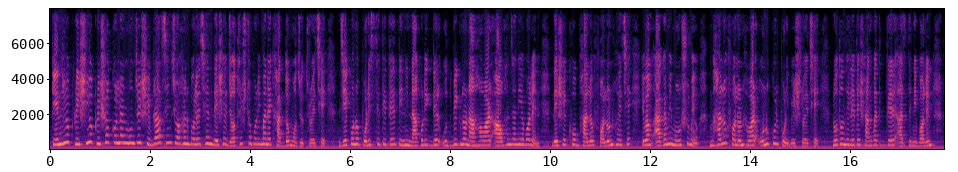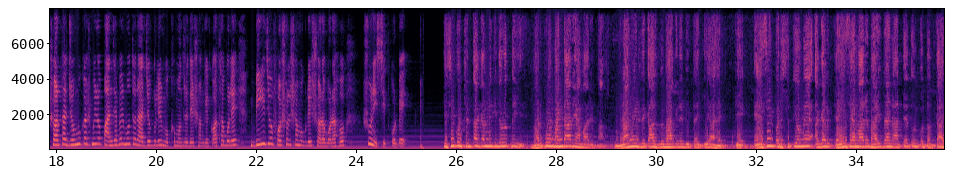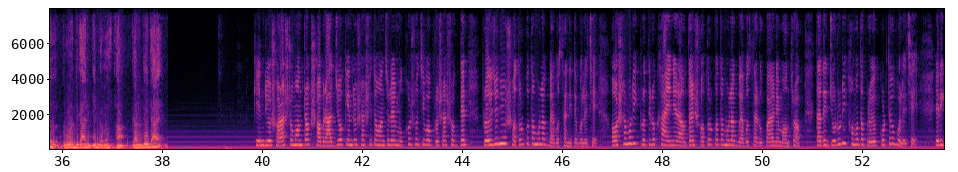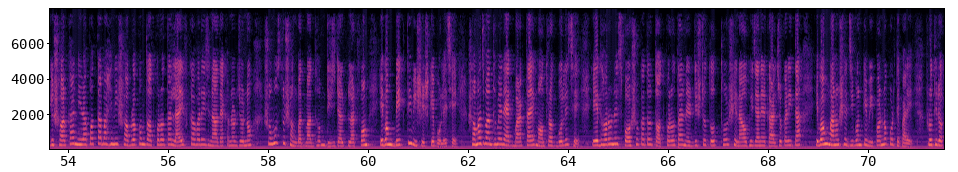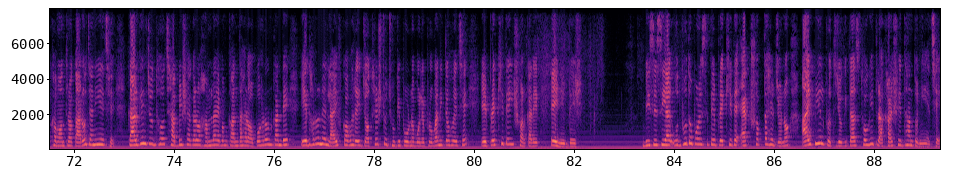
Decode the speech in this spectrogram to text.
কেন্দ্রীয় কৃষি ও কৃষক কল্যাণ মন্ত্রী শিবরাজ সিং চৌহান বলেছেন, দেশে যথেষ্ট পরিমাণে খাদ্য মজুত রয়েছে। যে কোনো পরিস্থিতিতে তিনি নাগরিকদের উদ্বিগ্ন না হওয়ার আহ্বান জানিয়ে বলেন, দেশে খুব ভালো ফলন হয়েছে এবং আগামী মৌসুমেও ভালো ফলন হওয়ার অনুকূল পরিবেশ রয়েছে। নতুন দিল্লিতে সাংবাদিকদের আজ তিনি বলেন, সরকার জম্মু কাশ্মীর ও পাঞ্জাবের মতো রাজ্যগুলির মুখ্যমন্ত্রীদের সঙ্গে কথা বলে বীজ ও ফসল সামগ্রীর সরবরাহ সুনিশ্চিত করবে। किसी को चिंता करने की ज़रूरत नहीं है। भरपूर भंडार है हमारे पास। ग्रामीण विकास विभाग ने भी तय किया है कि ऐसी परिस्थितियों में अगर कहीं से हमारे भाई बहन आते हैं तो उनको तत्काल रोज़गार की व्यवस्था कर दी जाए। কেন্দ্রীয় স্বরাষ্ট্র মন্ত্রক, সব রাজ্য ও কেন্দ্রশাসিত অঞ্চলের মুখ্য সচিব ও প্রশাসকদের প্রয়োজনীয় সতর্কতামূলক ব্যবস্থা নিতে বলেছে। অসামরিক প্রতিরক্ষা আইনের আওতায় সতর্কতামূলক ব্যবস্থা রূপায়ণে মন্ত্রক তাদের জরুরি ক্ষমতা প্রয়োগ করতেও বলেছে। এদিকে সরকার নিরাপত্তা বাহিনীর সব রকম তৎপরতা লাইভ কাভারেজ না দেখানোর জন্য সমস্ত সংবাদ মাধ্যম, ডিজিটাল প্ল্যাটফর্ম এবং ব্যক্তি বিশেষকে বলেছে। সমাজ মাধ্যমের এক বার্তায় মন্ত্রক বলেছে, এ ধরনের স্পর্শকাতর তৎপরতা নির্দিষ্ট তথ্য, সেনা অভিযানের কার্যকারিতা এবং মানুষের জীবনকে বিপন্ন করতে পারে। প্রতিরক্ষা মন্ত্রক আরও জানিয়েছে, কার্গিল যুদ্ধ, ছাব্বিশ এগারো হামলা এবং কান্দাহার অপহরণ কাণ্ডে এ ধরনের লাইভ কভারেজ যথেষ্ট ঝুঁকিপূর্ণ বলে প্রমাণিত হয়েছে। এর প্রেক্ষিতেই সরকারের এই নির্দেশ। বিসিসিআই উদ্ভূত পরিস্থিতির প্রেক্ষিতে এক সপ্তাহের জন্য আইপিএল প্রতিযোগিতা স্থগিত রাখার সিদ্ধান্ত নিয়েছে।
